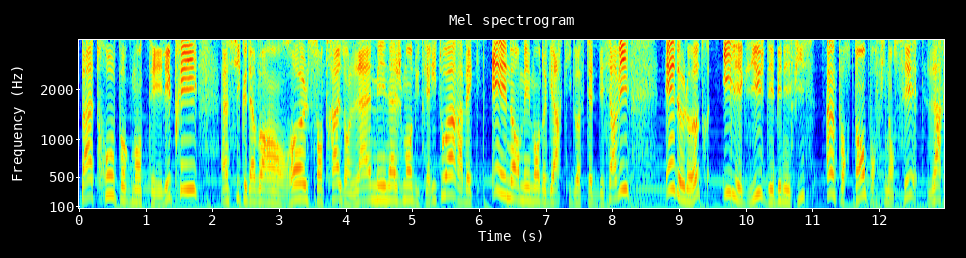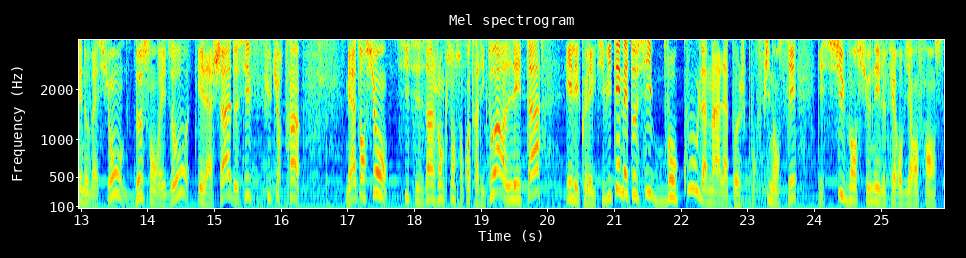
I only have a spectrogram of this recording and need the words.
pas trop augmenter les prix, ainsi que d'avoir un rôle central dans l'aménagement du territoire avec énormément de gares qui doivent être desservies, et de l'autre, il exige des bénéfices importants pour financer la rénovation de son réseau et l'achat de ses futurs trains. Mais attention, si ces injonctions sont contradictoires, l'État et les collectivités mettent aussi beaucoup la main à la poche pour financer et subventionner le ferroviaire en France.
